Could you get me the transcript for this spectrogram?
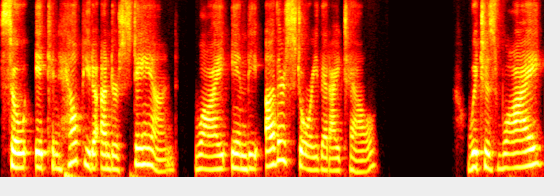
So it can help you to understand why in the other story that I tell, which is why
